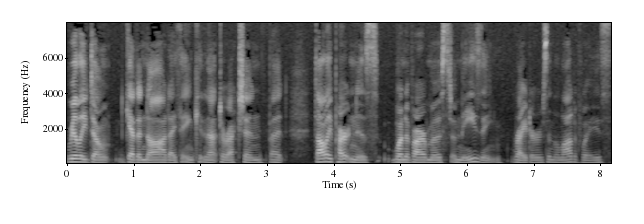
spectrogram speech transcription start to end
really don't get a nod, I think, in that direction. But Dolly Parton is one of our most amazing writers in a lot of ways.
